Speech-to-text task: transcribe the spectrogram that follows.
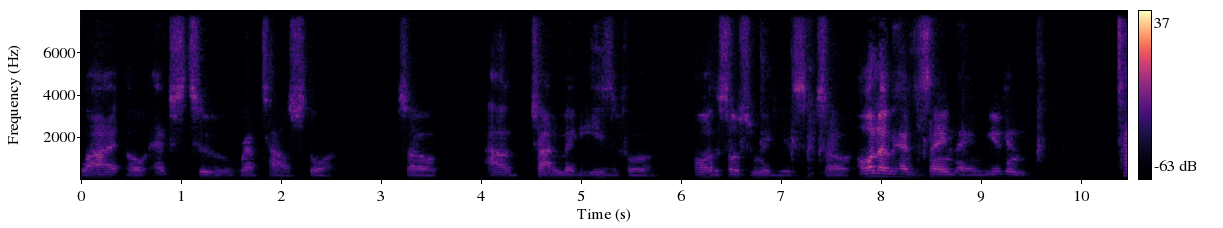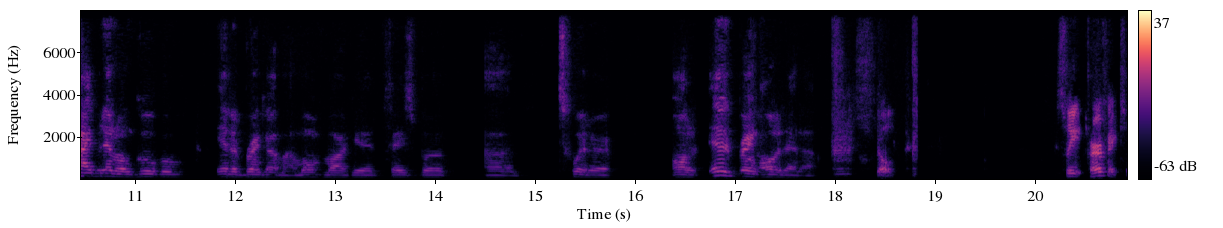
YOX2 Reptile Store. So I'll try to make it easy for all the social medias. So all of it has the same name. You can type it in on Google, it'll bring up my Morph Market, Facebook, uh, Twitter, all of, it'll bring all of that up. Cool. Sweet, perfect.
